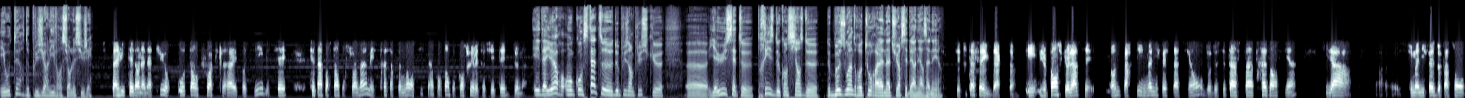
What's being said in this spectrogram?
et auteur de plusieurs livres sur le sujet. S'inviter dans la nature autant de fois que cela est possible, c'est c'est important pour soi-même et très certainement aussi c'est important pour construire les sociétés de demain. Et d'ailleurs, on constate euh, de plus en plus que euh, y a eu cette prise de conscience de, de, besoin de retour à la nature ces dernières années. Hein. C'est tout à fait exact. Et je pense que là, c'est en partie une manifestation de, de cet instinct très ancien qui là euh, se manifeste de façon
